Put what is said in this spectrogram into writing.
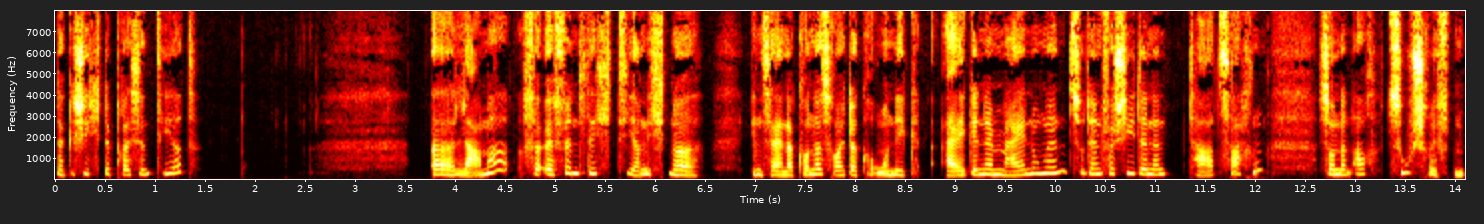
der Geschichte präsentiert. Äh, Lama veröffentlicht ja nicht nur in seiner Konnersreuter Chronik eigene Meinungen zu den verschiedenen Tatsachen, sondern auch Zuschriften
